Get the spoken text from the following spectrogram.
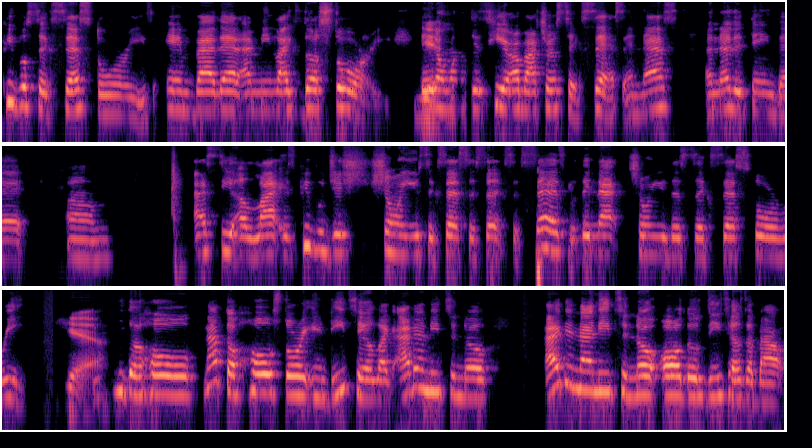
people's success stories and by that i mean like the story they yeah. don't want to just hear about your success and that's another thing that um, I see a lot is people just showing you success, success, success, but they're not showing you the success story. Yeah. The whole, not the whole story in detail. Like I didn't need to know, I did not need to know all those details about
